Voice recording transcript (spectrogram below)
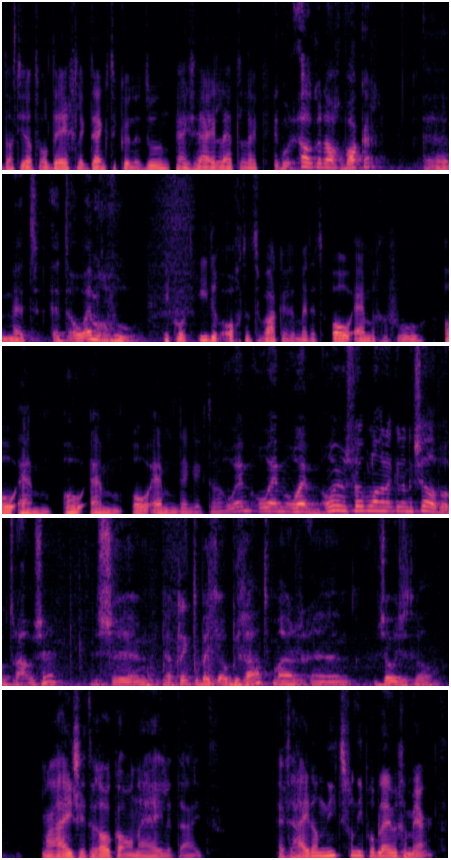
dat hij dat wel degelijk denkt te kunnen doen. Hij zei letterlijk... Ik word elke dag wakker uh, met het OM-gevoel. Ik word iedere ochtend wakker met het OM-gevoel. OM, OM, OM, denk ik dan. OM, OM, OM. OM is veel belangrijker dan ik zelf ook trouwens. Hè? Dus dat klinkt een beetje obligaat, maar zo is het wel. Maar hij zit er ook al een hele tijd. Heeft hij dan niets van die problemen gemerkt?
